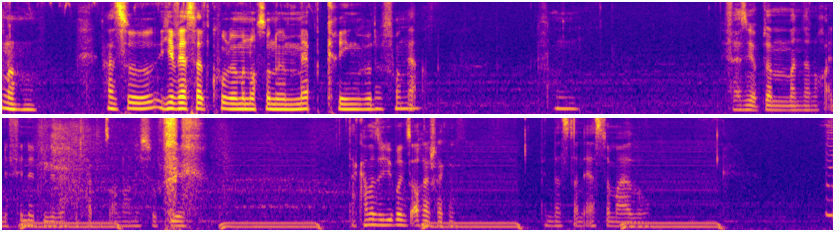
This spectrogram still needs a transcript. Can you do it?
Oh. Also, hier wäre es halt cool, wenn man noch so eine Map kriegen würde von. Ja. von Ich weiß nicht, ob da man da noch eine findet. Wie gesagt, ich habe jetzt auch noch nicht so viel. Da kann man sich übrigens auch erschrecken. Wenn das dann erste Mal so. Lynn!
